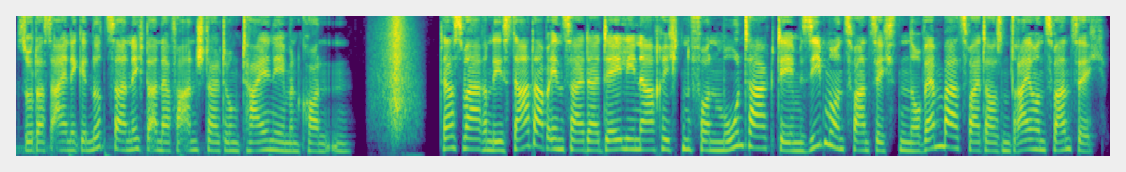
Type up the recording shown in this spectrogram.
so dass einige Nutzer nicht an der Veranstaltung teilnehmen konnten. Das waren die Startup Insider Daily Nachrichten von Montag, dem 27. November 2023.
